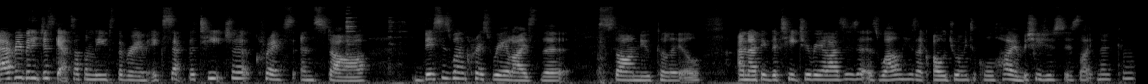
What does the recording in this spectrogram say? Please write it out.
everybody just gets up and leaves the room except the teacher, Chris, and Star. This is when Chris realized that Star knew Khalil, and I think the teacher realizes it as well. And he's like, "Oh, do you want me to call home?" But she just is like, "No, can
